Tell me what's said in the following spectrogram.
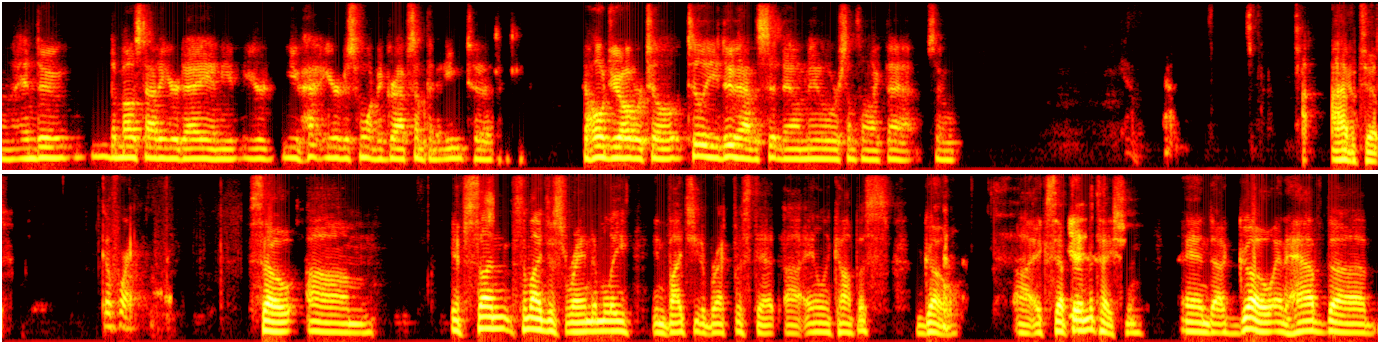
uh, and do the most out of your day, and you you're you ha- you're just wanting to grab something to eat to to hold you over till till you do have a sit down meal or something like that. So I have a tip. go for it So, um, if some somebody just randomly invites you to breakfast at uh, Ale and Compass, go. Uh, accept their Yeah. invitation. and uh, go and have the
